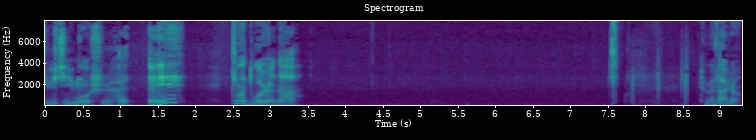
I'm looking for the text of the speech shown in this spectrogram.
狙击模式还哎，这么多人呢？这可咋整？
